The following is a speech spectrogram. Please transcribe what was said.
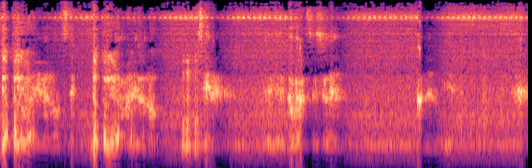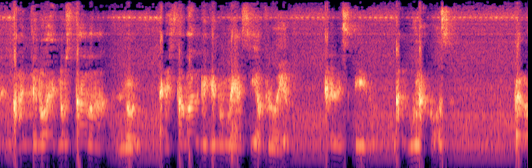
Dios te Dios liberó, sí. Dios te Dios libertó. me liberó. Sí, eh, no, gracias a Él. esta que no me hacía fluir el espíritu, alguna cosa. Pero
